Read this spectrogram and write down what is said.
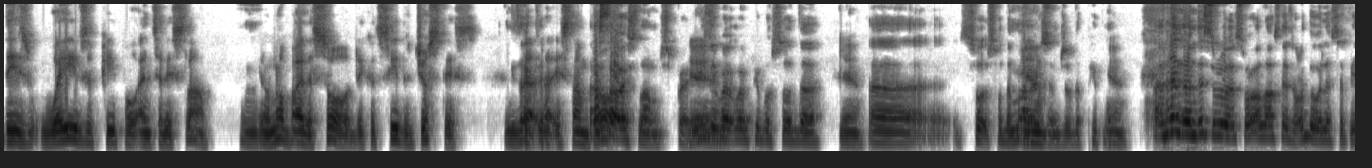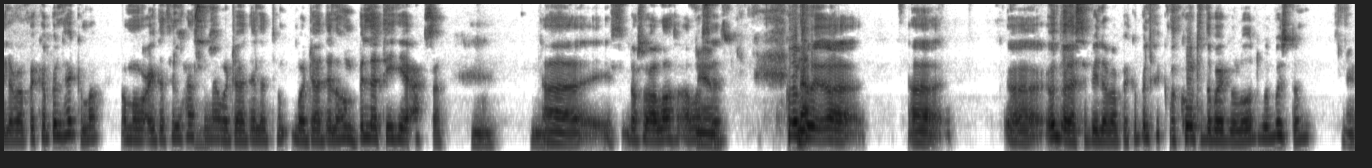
these waves of people entered Islam. Mm. You know, not by the sword. They could see the justice exactly that, that Islam brought. That's how Islam spread. Yeah. Usually, when, people saw the yeah. uh, saw, saw the mannerisms yeah. of the people, yeah. and then and this is what Allah says: "Udu ila sabila rabbika bil hikma wa hasana billati ahsan." Hmm. Hmm. Uh, that's what Allah Allah yeah. says. Go to, uh, uh, uh, Call to the way of the Lord with wisdom yeah.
